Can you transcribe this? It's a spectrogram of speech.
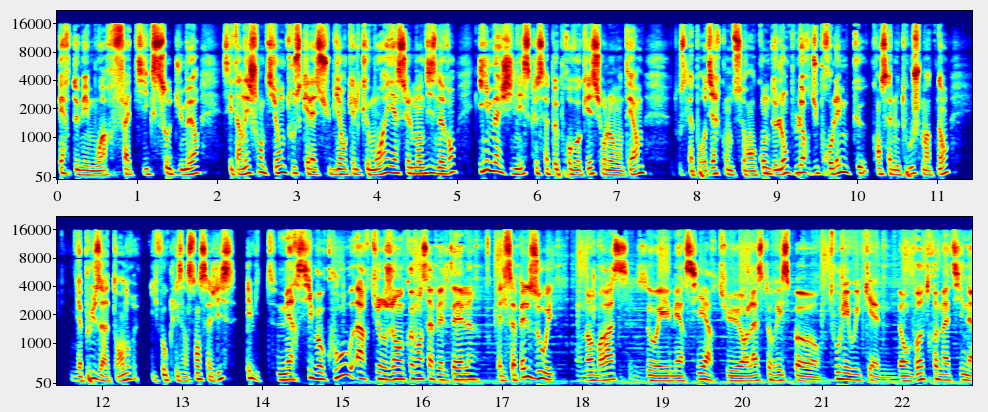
perte de mémoire, fatigue, saut d'humeur. C'est un échantillon de tout ce qu'elle a subi en quelques mois et à seulement 19 ans. Imaginez ce que ça peut provoquer sur le long terme. Tout cela pour dire qu'on ne se rend compte de l'ampleur du problème que quand ça nous touche maintenant. Il n'y a plus à attendre, il faut que les instances agissent et vite. Merci beaucoup. Arthur Jean, comment s'appelle-t-elle? Elle s'appelle Zoé. On embrasse Zoé. Merci Arthur. La Story Sport, tous les week-ends, dans votre matinale.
